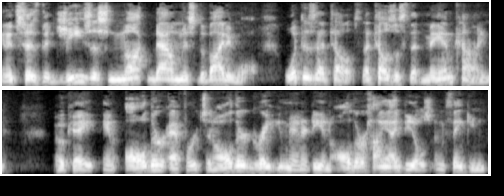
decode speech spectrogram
And it says that Jesus knocked down this dividing wall. What does that tell us? That tells us that mankind okay, in all their efforts and all their great humanity and all their high ideals and thinking,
